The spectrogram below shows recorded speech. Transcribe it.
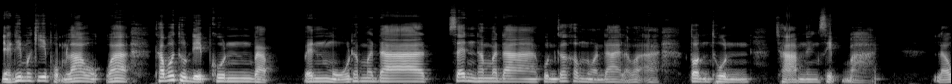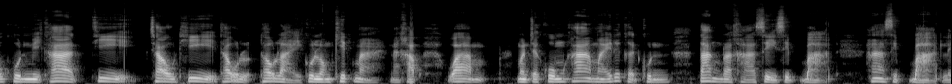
อย่างที่เมื่อกี้ผมเล่าว่าถ้าวัตถุดิบคุณแบบ เป็นหมูธรรมดาเส้นธรรมดา คุณก็คำนวณได้แล้วว่าอะต้นทุนชามหนึ่ง10 บาท แล้วคุณมีค่าที่เช่าที่เท่าเท่าไหร่คุณลองคิดมานะครับ ว่ามันจะคุ้มค่าไหมถ้าเกิดคุณตั้งราคา 40 บาท 50 บาทอะไร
